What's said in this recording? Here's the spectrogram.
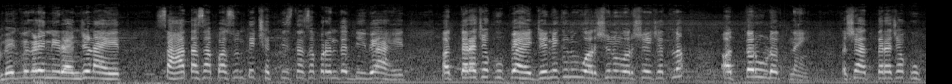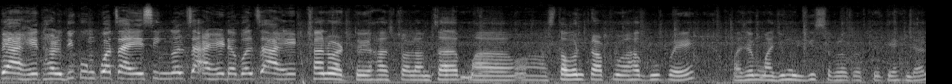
वेगवेगळे निरंजन आहेत. सहा तासापासून ते छत्तीस तासापर्यंत दिवे आहेत. अत्तराच्या कुप्या आहेत जेणेकरून वर्षानुवर्ष याच्यातलं अत्तर उडत नाही. अशा अत्तराच्या कुप्या आहेत हळदी कुंकवाचा आहे सिंगलचा आहे डबलचा आहे. छान वाटतोय हा स्टॉल आमचा स्तवन क्राफ्ट हा ग्रुप आहे. माझ्या माझी मुलगी सगळं करते ते हँडल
